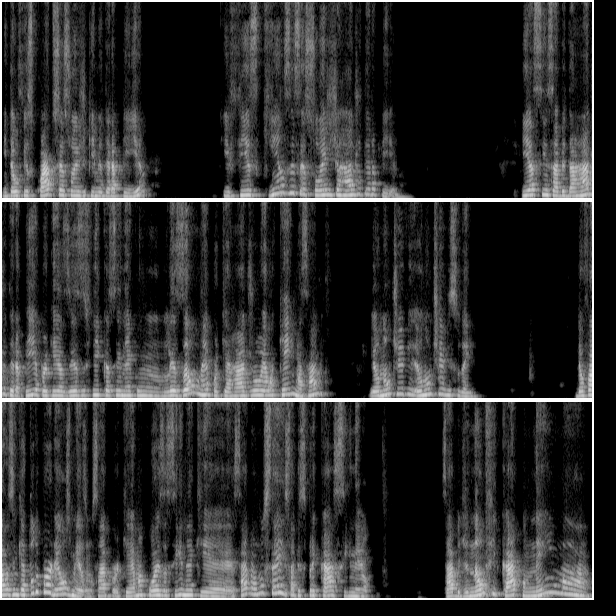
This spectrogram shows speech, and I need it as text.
Então, eu fiz quatro sessões de quimioterapia e fiz 15 sessões de radioterapia. E assim, sabe, da radioterapia, porque às vezes fica assim, né, com lesão, né? Porque a rádio ela queima, sabe? Eu não tive, eu não tive isso daí. Eu falo assim que é tudo por Deus mesmo, sabe? Porque é uma coisa assim, né, que é, sabe, eu não sei, sabe explicar assim, né? Sabe, de não ficar com nenhuma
